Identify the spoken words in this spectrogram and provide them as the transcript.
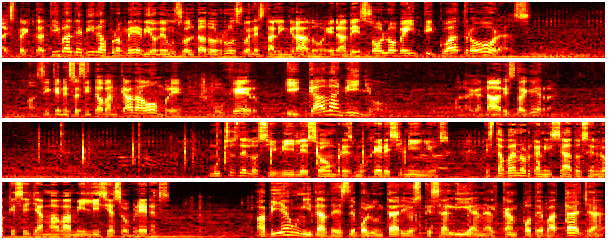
La expectativa de vida promedio de un soldado ruso en Stalingrado era de solo 24 horas. Así que necesitaban cada hombre, mujer y cada niño para ganar esta guerra. Muchos de los civiles, hombres, mujeres y niños, estaban organizados en lo que se llamaba milicias obreras, había unidades de voluntarios que salían al campo de batalla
